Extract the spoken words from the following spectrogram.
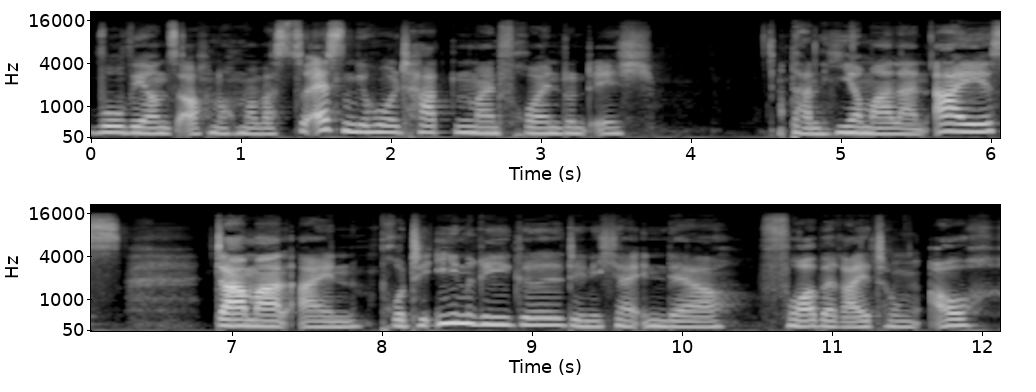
wo wir uns auch noch mal was zu essen geholt hatten, mein Freund und ich. Dann hier mal ein Eis, da mal ein Proteinriegel, den ich ja in der Vorbereitung auch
